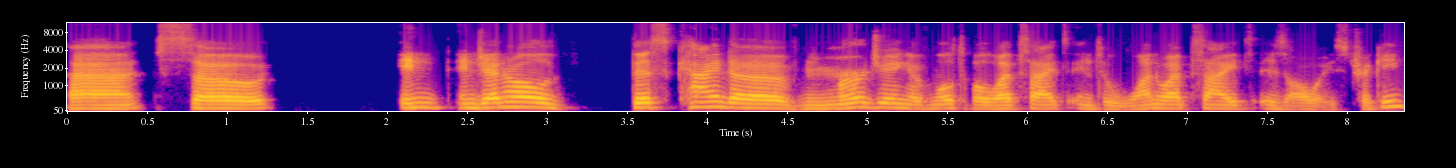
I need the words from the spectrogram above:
Uh, so in, in general, this kind of merging of multiple websites into one website is always tricky.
